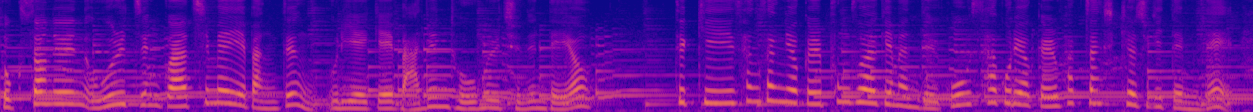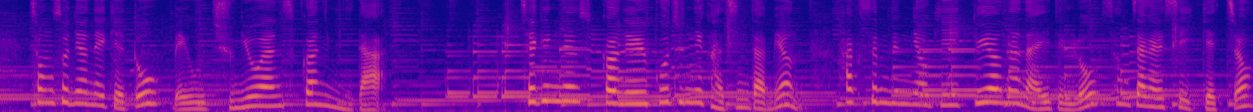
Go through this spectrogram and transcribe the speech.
독서는 우울증과 치매 예방 등 우리에게 많은 도움을 주는데요. 특히 상상력을 풍부하게 만들고 사고력을 확장시켜주기 때문에 청소년에게도 매우 중요한 습관입니다. 책 읽는 습관을 꾸준히 가진다면 학습 능력이 뛰어난 아이들로 성장할 수 있겠죠.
